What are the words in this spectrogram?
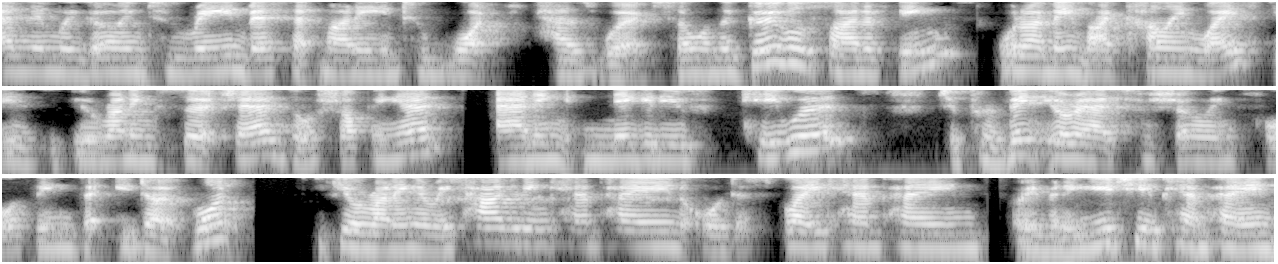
and then we're going to reinvest that money into what has worked. So on the Google side of things, what I mean by culling waste is if you're running search ads or shopping ads, adding negative keywords to prevent your ads from showing for things that you don't want. If you're running a retargeting campaign or display campaign or even a YouTube campaign,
